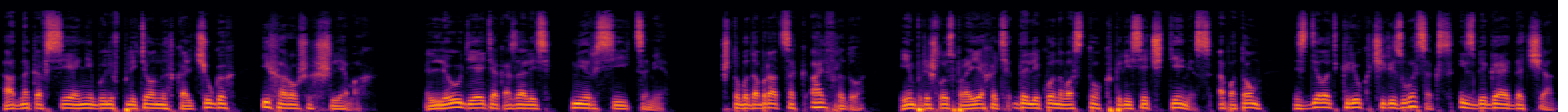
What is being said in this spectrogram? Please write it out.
Однако все они были в плетенных кольчугах и хороших шлемах. Люди эти оказались мерсийцами. Чтобы добраться к Альфреду, им пришлось проехать далеко на восток, пересечь Темис, а потом сделать крюк через Уэссекс, избегая датчан.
